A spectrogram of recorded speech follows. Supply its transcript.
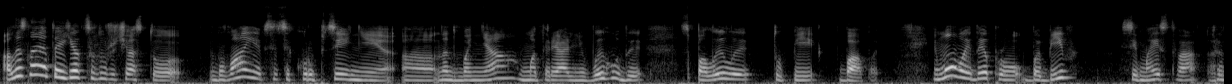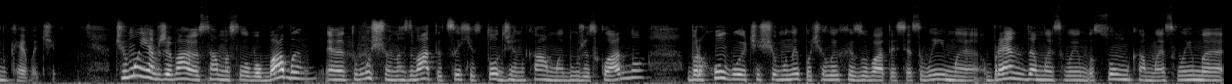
Але знаєте, як це дуже часто буває, всі ці корупційні е, надбання, матеріальні вигоди спалили тупі баби. І мова йде про бабів сімейства Гринкевичів. Чому я вживаю саме слово баби? Е, тому що назвати цих істот жінками дуже складно, враховуючи, що вони почали хизуватися своїми брендами, своїми сумками, своїми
